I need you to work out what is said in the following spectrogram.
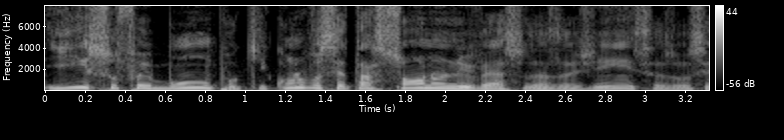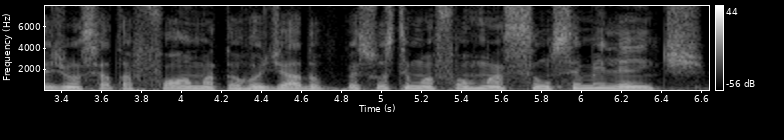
E isso foi bom porque quando você está só no universo das agências, seja, de uma certa forma está rodeado por pessoas que têm uma formação semelhante.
